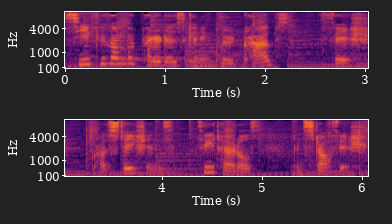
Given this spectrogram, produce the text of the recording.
Sea cucumber predators can include crabs, fish, crustaceans, sea turtles, and starfish.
